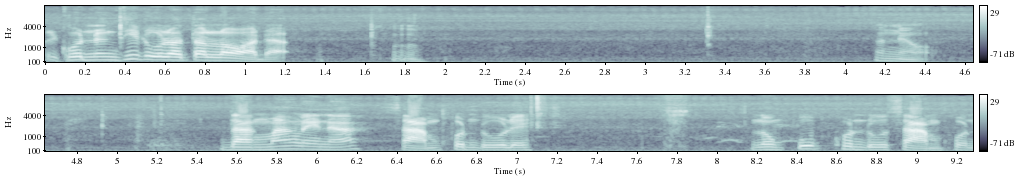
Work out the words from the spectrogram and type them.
อีกคนหนึ่งที่ดูเราตลอดอะนั่นเนี่ยดังมากเลยนะสามคนดูเลย ลงปุ๊บคนดูสามคน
